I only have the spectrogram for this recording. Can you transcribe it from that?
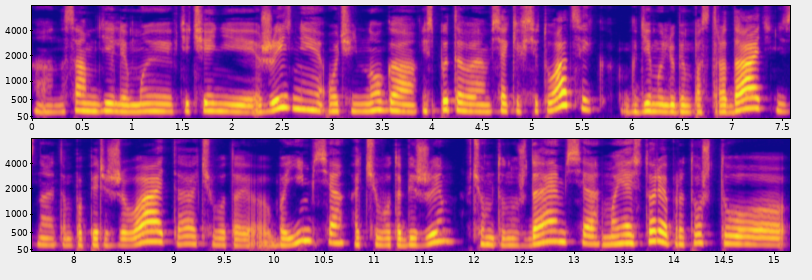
А, на самом деле мы в течение жизни очень много испытываем всяких ситуаций, где мы любим пострадать, не знаю, там попереживать, да, чего-то э, боимся, от чего-то бежим, в чем-то нуждаемся. Моя история про то, что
